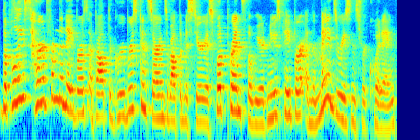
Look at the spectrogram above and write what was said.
The police heard from the neighbors about the Gruber's concerns about the mysterious footprints, the weird newspaper, and the maid's reasons for quitting,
